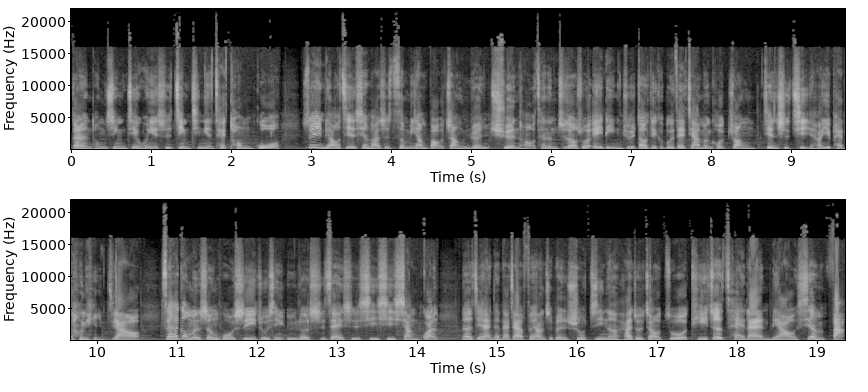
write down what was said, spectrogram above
当然，同性结婚也是近几年才通过。所以，了解宪法是怎么样保障人权，哈，才能知道说，诶，邻居到底可不可以在家门口装监视器，哈，也拍到你家哦。所以，它跟我们生活食衣住行娱乐实在是息息相关。那今天来跟大家分享这本书籍呢，它就叫做《提着菜篮聊宪法》。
